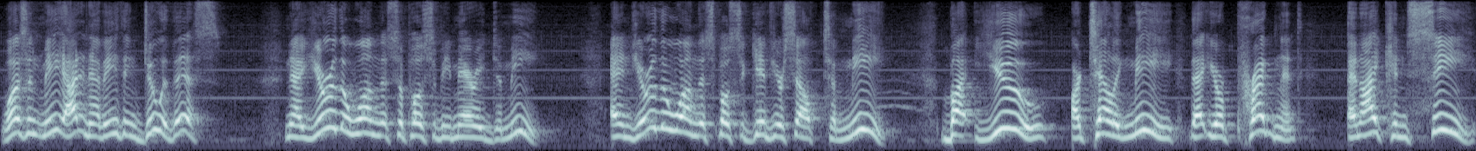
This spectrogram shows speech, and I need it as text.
Wasn't me. I didn't have anything to do with this. Now, you're the one that's supposed to be married to me, and you're the one that's supposed to give yourself to me. But you are telling me that you're pregnant, and I can see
